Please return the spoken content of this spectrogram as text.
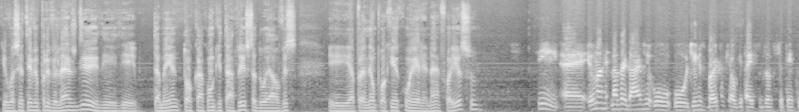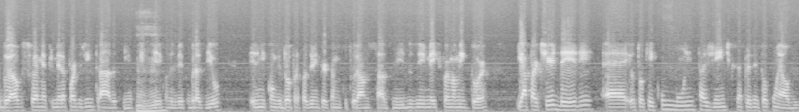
que você teve o privilégio de, de, de, também tocar com o guitarrista do Elvis e aprender um pouquinho com ele, né? Foi isso? Sim, é, eu na, na verdade o, o, James Burton, que é o guitarrista dos anos 70 do Elvis, foi a minha primeira porta de entrada, assim, eu conheci uhum. ele quando ele veio pro Brasil ele me convidou para fazer o intercâmbio cultural nos Estados Unidos e meio que foi meu mentor. E a partir dele, é, eu toquei com muita gente que se apresentou com Elvis,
